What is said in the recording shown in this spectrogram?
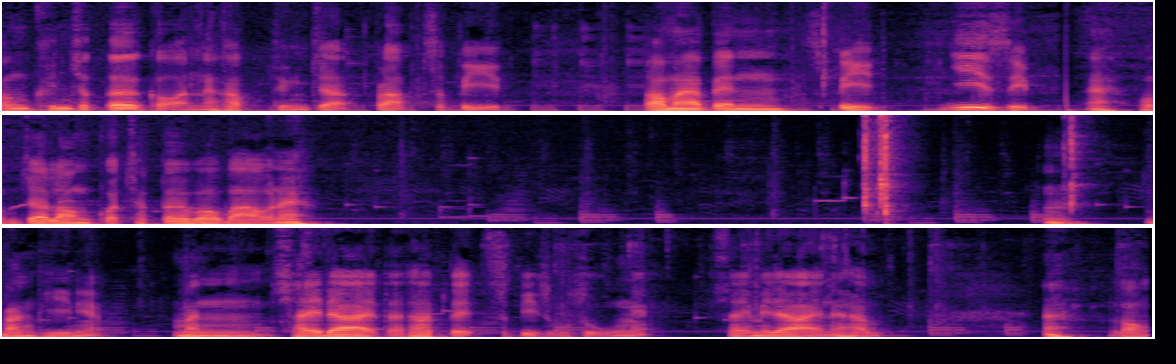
ต้องขึ้นชัตเตอร์ก่อนนะครับ ถึงจะปรับสปีดต่อมาเป็นสปีด20อะผมจะลองกดชัตเตอร์เบาๆนะบางทีเนี่ยมันใช้ได้แต่ถ้าเป็นสปีดสูงๆเนี่ยใช้ไม่ได้นะครับ อะลอง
